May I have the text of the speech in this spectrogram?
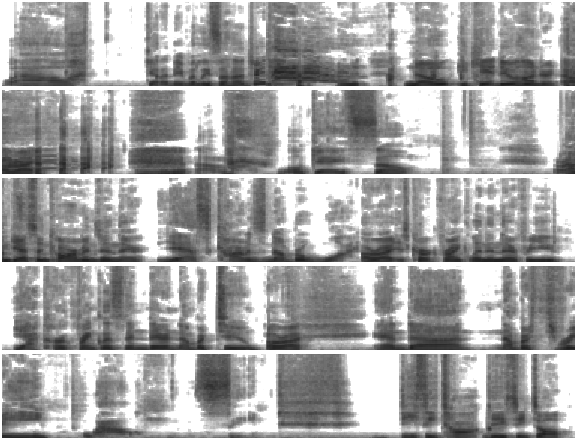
wow can i name at least a hundred No, you can't do 100. All right. um, okay so right. I'm guessing Carmen's in there. yes carmen's number one All right. Is Kirk Franklin in there for you? Yeah kirk franklin's in there number two All right. And uh, number three, wow, let's see, DC Talk. DC Talk.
